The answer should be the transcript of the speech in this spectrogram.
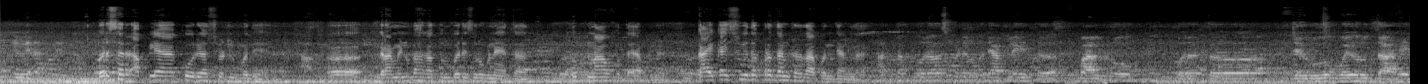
ही विनंती. बरं सर आपल्या कोरी हॉस्पिटलमध्ये ग्रामीण भागातून बरेच रुग्ण येतात. खूप नाव होत आहे आपलं. काय काय सुविधा प्रदान करता आपण त्यांना? आता कोरा हॉस्पिटलमध्ये आपल्या इथं बालरोग परत जे वयोवृद्ध आहेत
